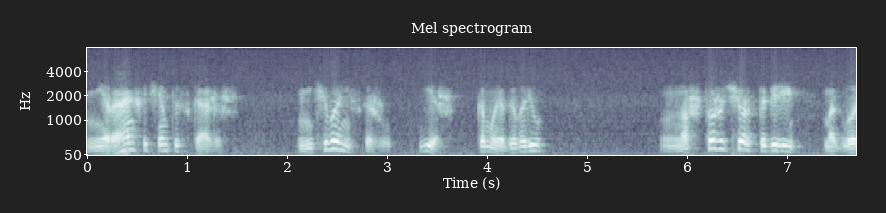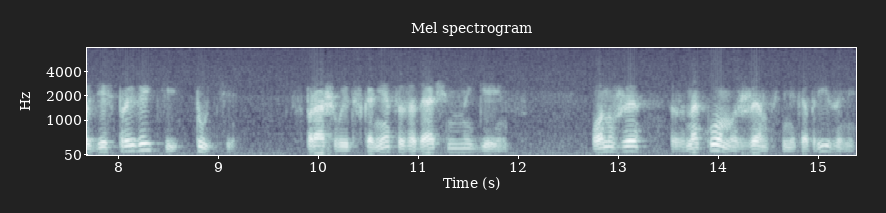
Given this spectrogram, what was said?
Не раньше, чем ты скажешь. Ничего я не скажу. Ешь. Кому я говорю? Но что же, черт побери, могло здесь произойти, Тутти? Спрашивает в конец озадаченный Гейнс. Он уже знаком с женскими капризами,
